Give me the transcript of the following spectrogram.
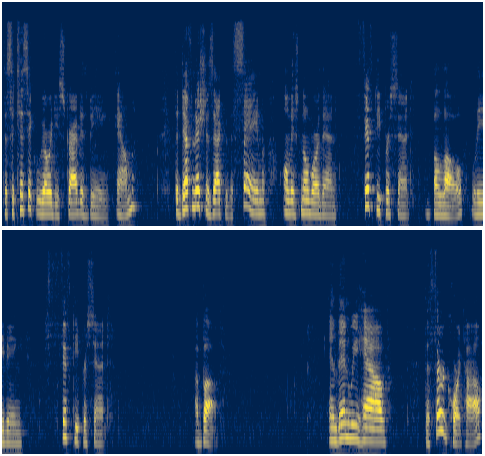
The statistic we already described as being m. The definition is exactly the same, only it's no more than 50% below, leaving 50% above. And then we have the third quartile,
